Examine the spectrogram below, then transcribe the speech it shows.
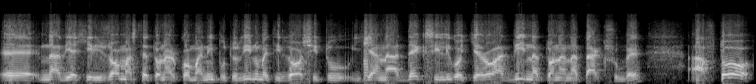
ε, να διαχειριζόμαστε τον αρκομανή που του δίνουμε τη δόση του για να αντέξει λίγο καιρό αντί να τον ανατάξουμε, αυτό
